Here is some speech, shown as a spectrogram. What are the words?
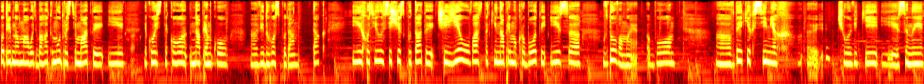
потрібно, мабуть, багато мудрості мати і так. якогось такого напрямку е, від Господа. Так? І хотіли всі ще спитати, чи є у вас такий напрямок роботи із е, вдовами? Бо е, в деяких сім'ях е, чоловіки і сини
